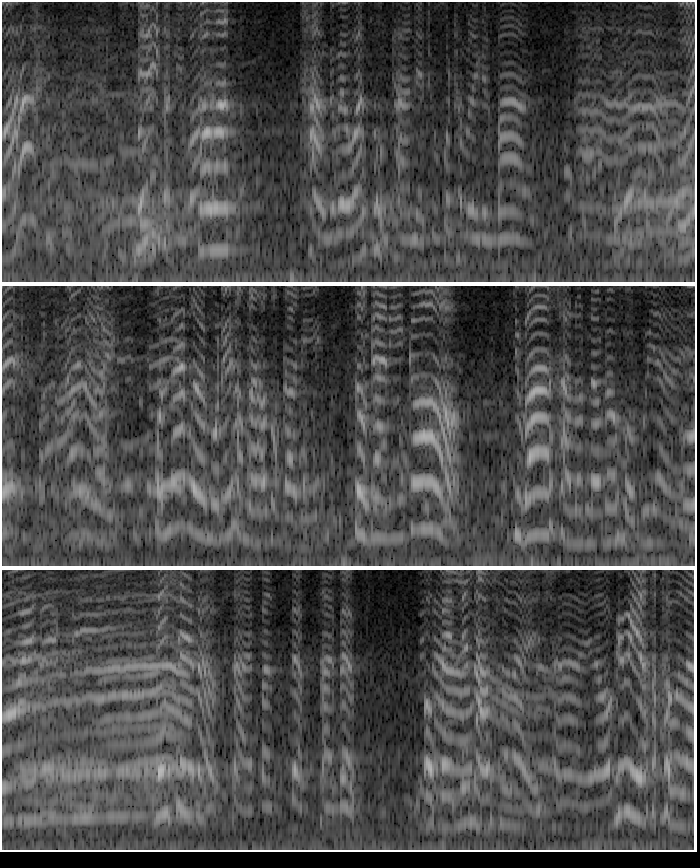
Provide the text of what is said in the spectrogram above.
ว้าเฮ้ยสันนิวาสเรามาถามกันไปว่าสงกรารเนี่ยทุกคนทำอะไรกันบ้างอ่าเฮ้ย ได้เลย คนแรกเลยโมเน่ทำอะไรคะสงกรารนี้ สงกรารนี้ก็อยู่บ้านค่ะรดน้ำดำหัวผู้ใหญ่ โอ้ยเด็กดีไม่ใช่แบบสายปัดแบบสายแบบออกไปเล่นน้ำเท่าไหร่ใช่ แล้วพี่วีล่ะคะทำอะไร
